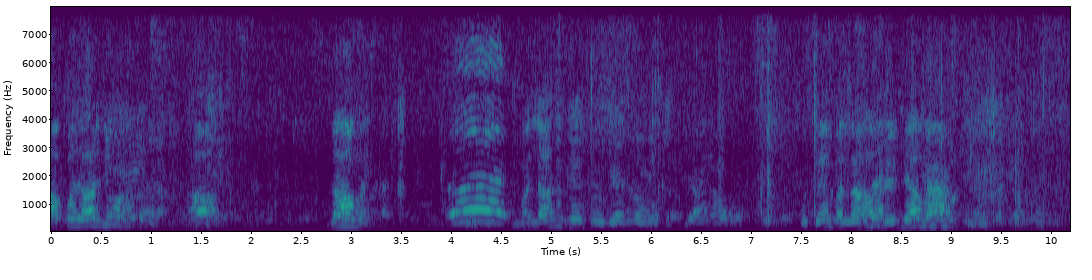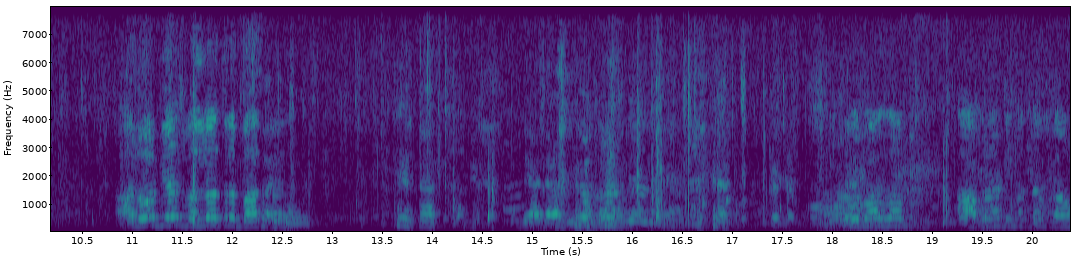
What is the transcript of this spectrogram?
आप पधार जो हाँ। लाओ भाई। बल्ला तो गैस हो गैस हो कुछ तेल बल्ला है क्या आल और गैस बल्लो तेरे बात करो अरे बात साहब आप ना डी मतलब गाँव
